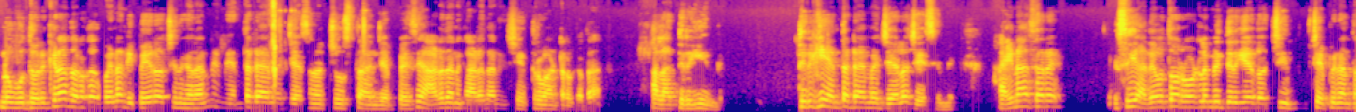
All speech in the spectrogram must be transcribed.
నువ్వు దొరికినా దొరకకపోయినా నీ పేరు వచ్చింది కదా అని నేను ఎంత డ్యామేజ్ చేసినా చూస్తా అని చెప్పేసి ఆడదానికి ఆడదానికి శత్రువు అంటారు కదా అలా తిరిగింది. తిరిగి ఎంత డ్యామేజ్ చేయాలో చేసింది. అయినా సరే సి అదేవతో రోడ్ల మీద తిరిగేది వచ్చి చెప్పినంత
